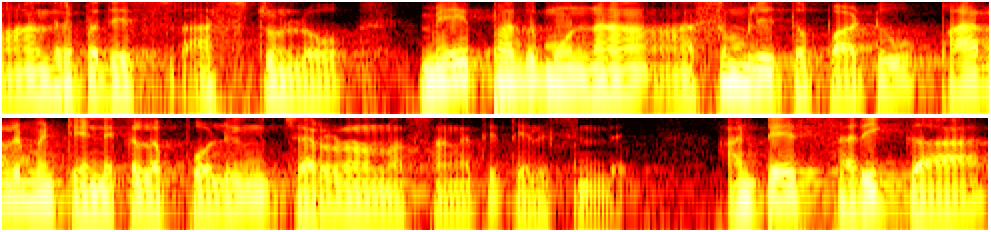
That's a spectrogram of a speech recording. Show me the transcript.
ఆంధ్రప్రదేశ్ రాష్ట్రంలో మే పదమూడున అసెంబ్లీతో పాటు పార్లమెంట్ ఎన్నికల పోలింగ్ జరగనున్న సంగతి తెలిసిందే. అంటే సరిగ్గా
